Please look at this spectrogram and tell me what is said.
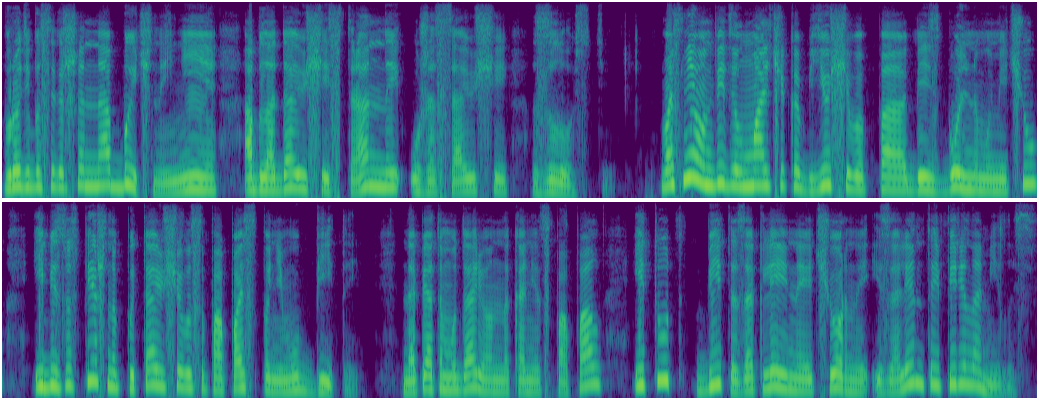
вроде бы совершенно обычный, не обладающий странной, ужасающей злостью. Во сне он видел мальчика, бьющего по бейсбольному мячу и безуспешно пытающегося попасть по нему битой. На пятом ударе он, наконец, попал, и тут бита, заклеенная черной изолентой, переломилась.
